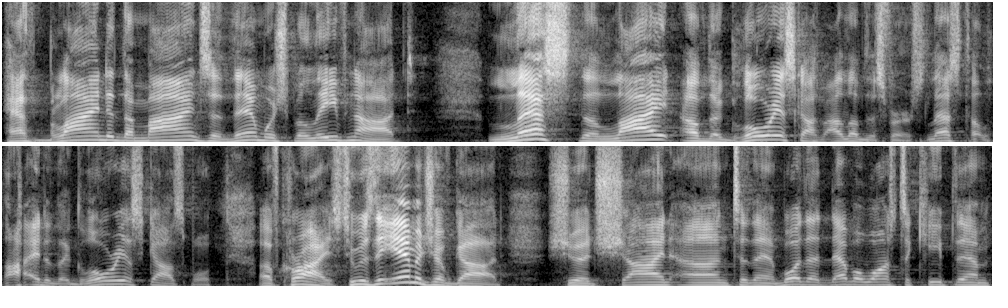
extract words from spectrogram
hath blinded the minds of them which believe not lest the light of the glorious gospel, I love this verse, lest the light of the glorious gospel of Christ, who is the image of God, should shine unto them. Boy, the devil wants to keep them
